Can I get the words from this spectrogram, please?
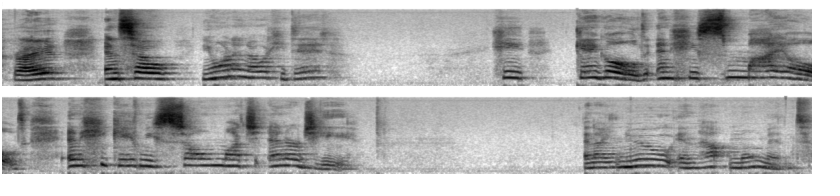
right? And so, you want to know what he did? He giggled and he smiled and he gave me so much energy. And I knew in that moment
